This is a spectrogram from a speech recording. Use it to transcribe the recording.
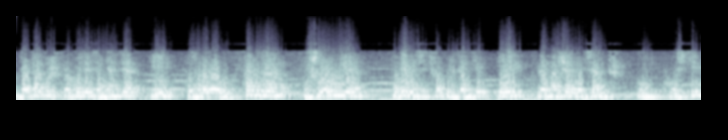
де також проходять заняття і з валерології. Кафедра обслуговує 11 факультетів і е, навчальний центр у Хусті.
